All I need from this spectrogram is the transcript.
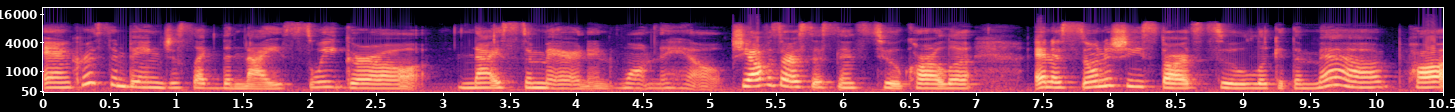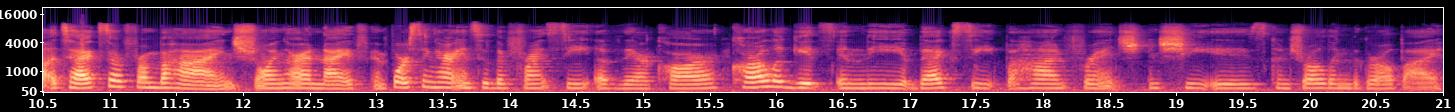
And Kristen, being just like the nice, sweet girl, nice Samaritan wanting to help. She offers her assistance to Karla, and as soon as she starts to look at the map, Paul attacks her from behind, showing her a knife and forcing her into the front seat of their car. Karla gets in the back seat behind French, and she is controlling the girl by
